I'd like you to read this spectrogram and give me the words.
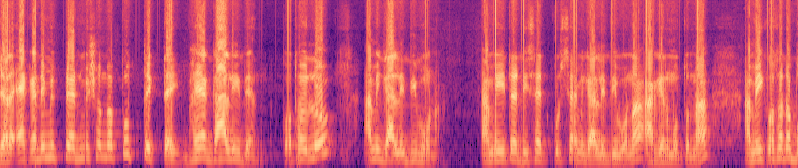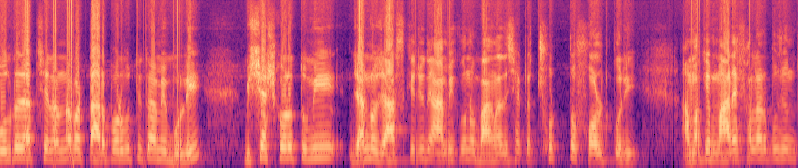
যারা একাডেমিক অ্যাডমিশন বা প্রত্যেকটাই, ভাইয়া গালি দেন। কথা হলো, আমি গালি দিব না। আমি এটা ডিসাইড করছি, আমি গালি দিব না, আগের মতো না। আমি এই কথাটা বলতে যাচ্ছিলাম না বাট তার পরবর্তীতে আমি বলি, বিশ্বাস করো, তুমি জানো যে আজকে যদি আমি কোনো বাংলাদেশে একটা ছোট্ট ফল্ট করি, আমাকে মারে ফেলার পর্যন্ত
